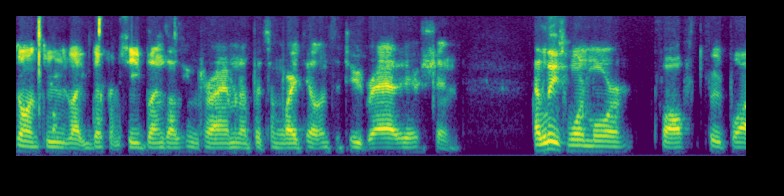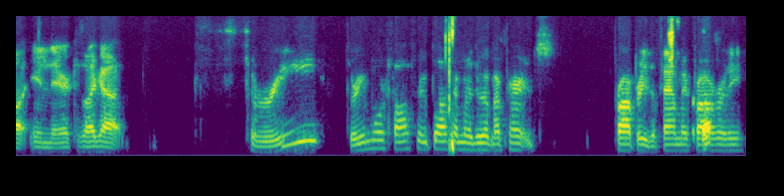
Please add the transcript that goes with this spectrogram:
going through like different seed blends I was gonna try. I'm gonna put some Whitetail Institute radish and at least one more fall food plot in there because I got three, three more fall food plots I'm gonna do at my parents' property, the family oh. property.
